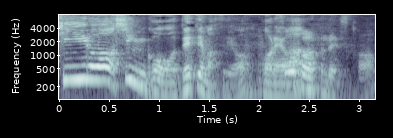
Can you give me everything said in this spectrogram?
黄色信号出てますよ、これそうは。なんですか？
